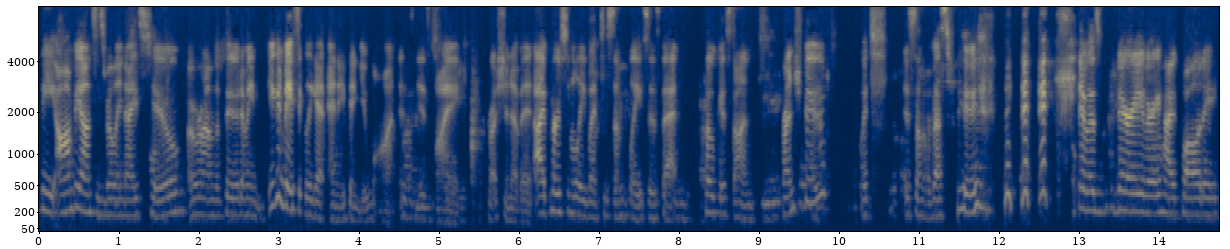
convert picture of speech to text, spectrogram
the ambiance is really nice too around the food. I mean, you can basically get anything you want. Is, is my impression of it. I personally went to some places that focused on French food, which is some of the best food. it was very, very high quality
